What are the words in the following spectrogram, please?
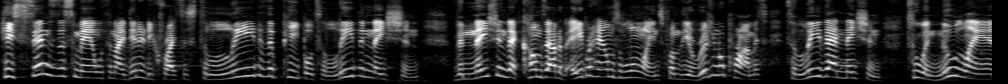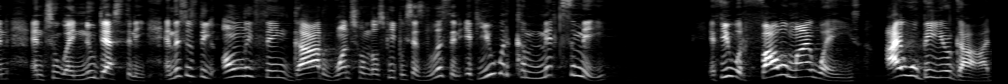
He sends this man with an identity crisis to lead the people, to lead the nation, the nation that comes out of Abraham's loins from the original promise, to lead that nation to a new land and to a new destiny. And this is the only thing God wants from those people. He says, Listen, if you would commit to me, if you would follow my ways, I will be your God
